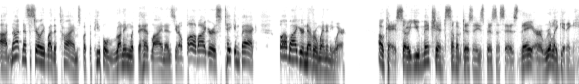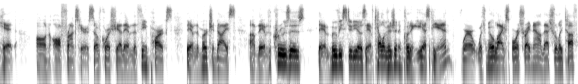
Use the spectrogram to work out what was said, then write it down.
uh, not necessarily by the Times, but the people running with the headline as, you know, Bob Iger is taken back. Bob Iger never went anywhere. Okay, so you mentioned some of Disney's businesses. They are really getting hit on all fronts here. So, of course, yeah, they have the theme parks, they have the merchandise, um, they have the cruises, they have movie studios, they have television, including ESPN, where with no live sports right now, that's really tough.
